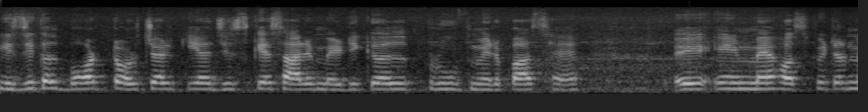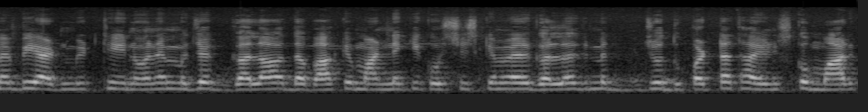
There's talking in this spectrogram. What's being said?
फ़िज़िकल बहुत टॉर्चर किया, जिसके सारे मेडिकल प्रूफ मेरे पास है। इन मैं हॉस्पिटल में भी एडमिट थी, इन्होंने मुझे गला दबा के मारने की कोशिश की, मेरे गले में जो दुपट्टा था, इसको मार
